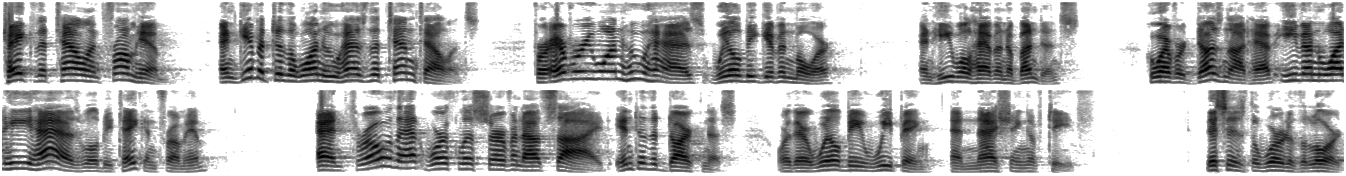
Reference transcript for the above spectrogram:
Take the talent from him and give it to the one who has the ten talents. For everyone who has will be given more, and he will have an abundance. Whoever does not have, even what he has will be taken from him. And throw that worthless servant outside into the darkness, where there will be weeping and gnashing of teeth. This is the word of the Lord.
